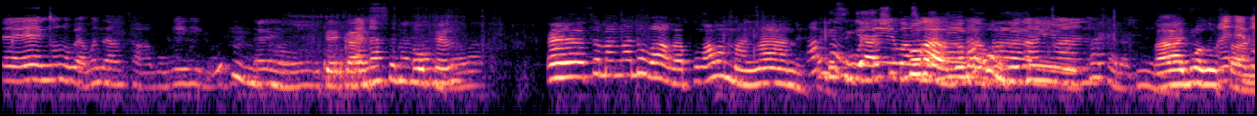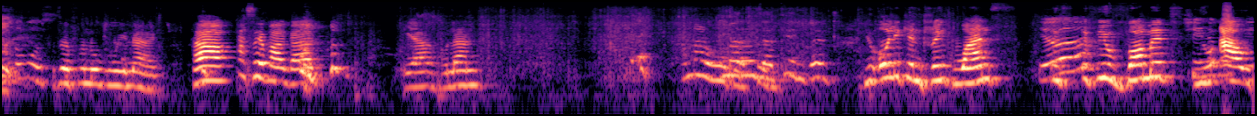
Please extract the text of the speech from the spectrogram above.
Mase ngizoyiqeda nini lo ngoba uyabona ukuthi akabukeki. okay guys open eh semancane wakaphunga aba mancane Buka, hayi ungazohlala usefuna ukuwina-ke ha asemangane ya vulani you only can drink once. Yo. if, if you vomit you out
